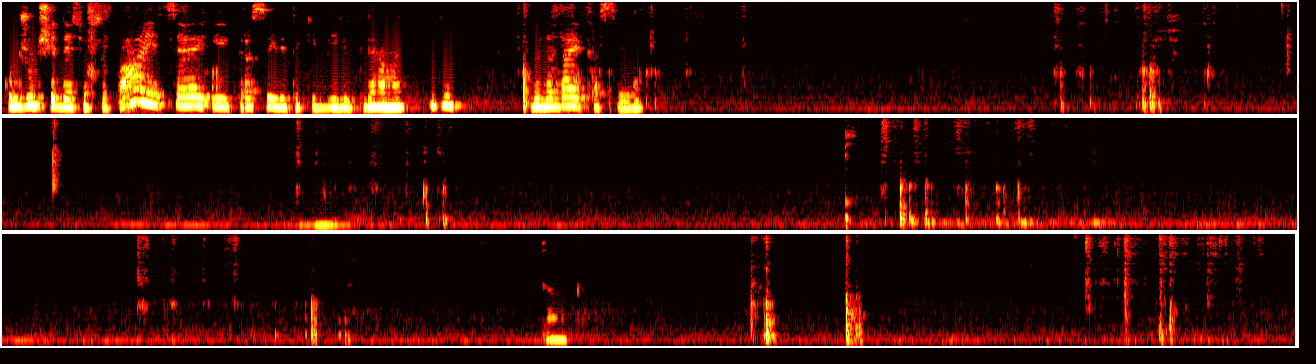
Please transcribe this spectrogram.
Кунжут ще десь осипається і красиві такі білі плями. Виглядає красиво. Так.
